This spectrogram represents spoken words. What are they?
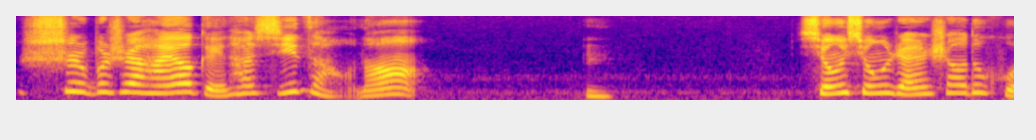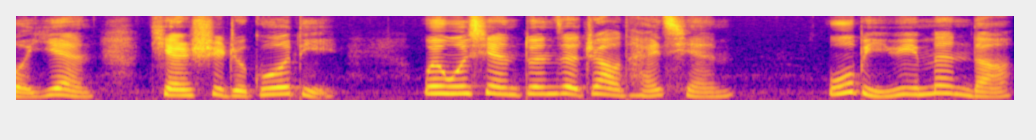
是不是还要给他洗澡呢？嗯，熊熊燃烧的火焰舔舐着锅底。魏无羡蹲在灶台前，无比郁闷的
